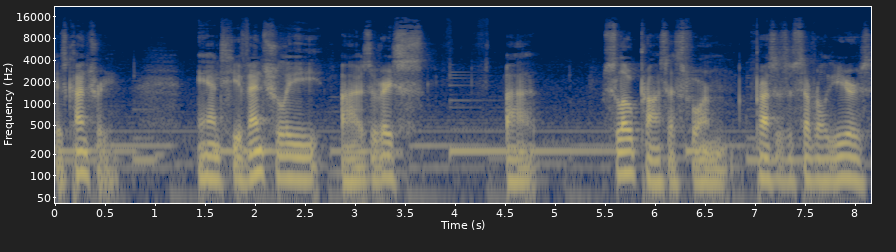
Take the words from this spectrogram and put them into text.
his country. And he eventually uh, it was a very uh, slow process for him, process of several years.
